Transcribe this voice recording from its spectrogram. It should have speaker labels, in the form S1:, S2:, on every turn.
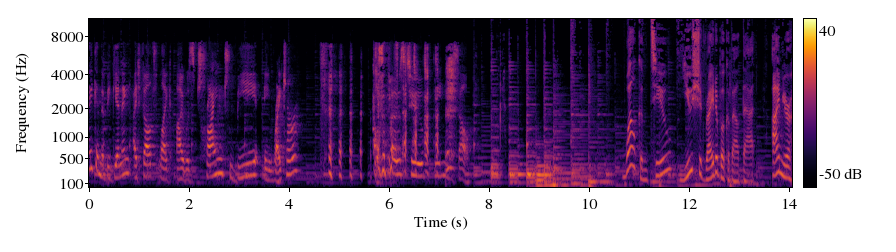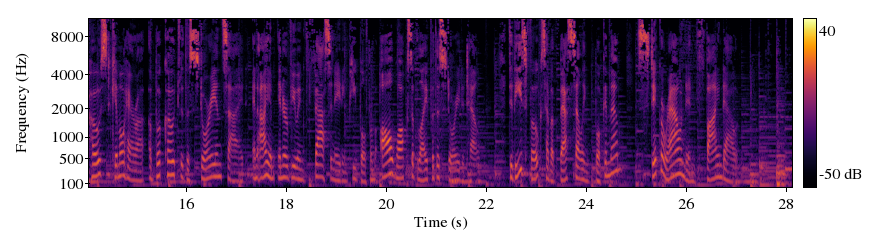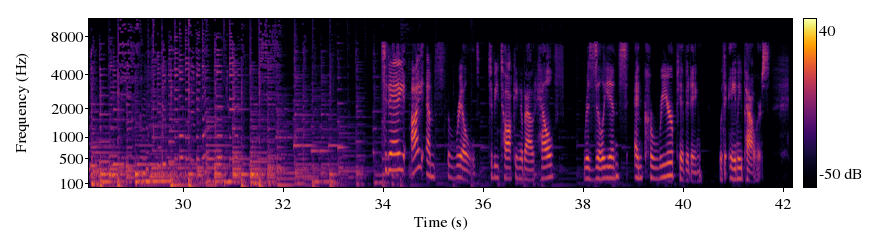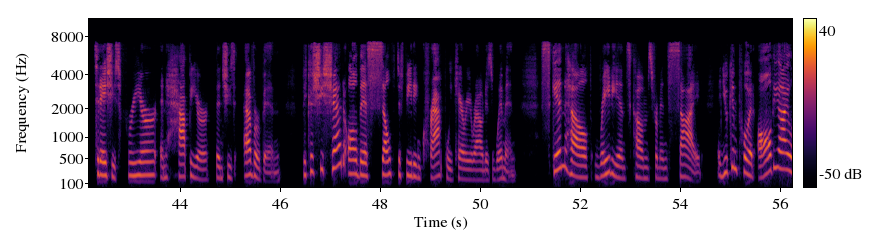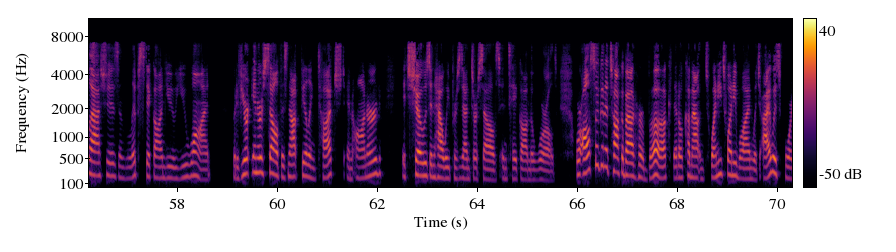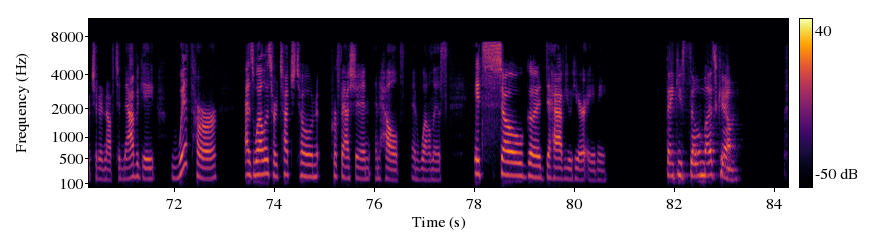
S1: think in the beginning, I felt like I was trying to be a writer as opposed to being myself.
S2: Welcome to You Should Write a Book About That. I'm your host, Kim O'Hara, a book coach with a story inside, and I am interviewing fascinating people from all walks of life with a story to tell. Do these folks have a best-selling book in them? Stick around and find out. Today, I am thrilled to be talking about health, resilience, and career pivoting with Amy Powers. Today, she's freer and happier than she's ever been because she shed all this self-defeating crap we carry around as women. Skin health, radiance comes from inside, and you can put all the eyelashes and lipstick on you you want, but if your inner self is not feeling touched and honored, it shows in how we present ourselves and take on the world. We're also going to talk about her book that'll come out in 2021, which I was fortunate enough to navigate with her, as well as her touchstone profession and health and wellness. It's so good to have you here, Amy.
S1: Thank you so much, Kim.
